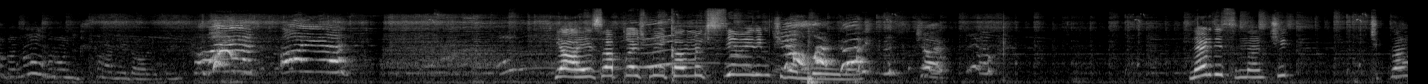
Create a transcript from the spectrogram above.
Ama ne olur 12 saniye daha bekleyin. Hayır! Hayır! Ya hesaplaşmaya kalmak istemedim ki ben böyle. Çak. Neredesin lan? Çık. Çık lan.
